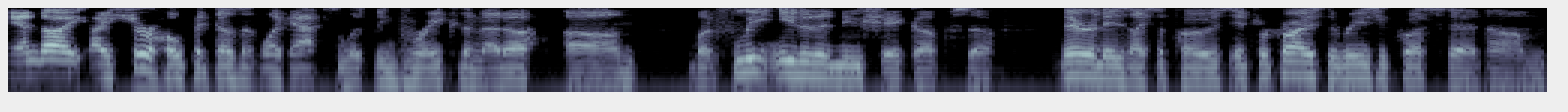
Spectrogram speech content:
and I, I sure hope it doesn't like absolutely break the meta. Um, but Fleet needed a new shakeup, so there it is. I suppose it requires the Razor Crest at um,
